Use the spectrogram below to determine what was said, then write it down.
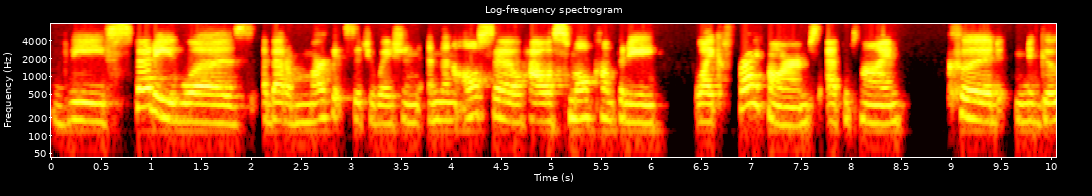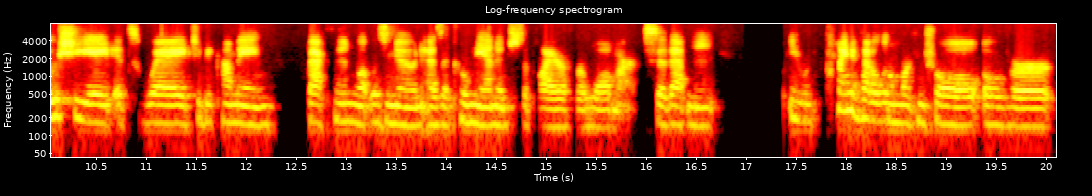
the study was about a market situation and then also how a small company like Frey Farms at the time could negotiate its way to becoming back then what was known as a co-managed supplier for Walmart. So that meant you kind of had a little more control over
